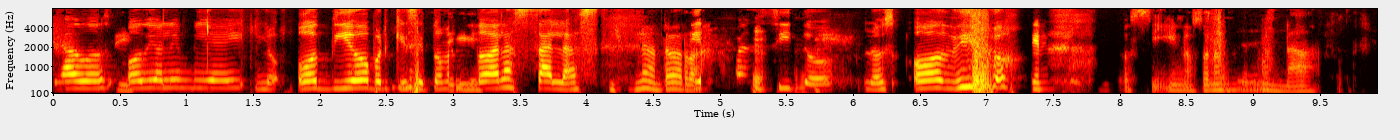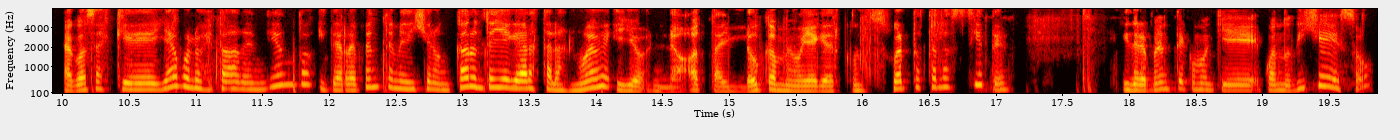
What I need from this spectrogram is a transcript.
Odiados, Sí. odio al NBA, lo odio porque se toman Sí. todas las salas. Y levantaba raja. Pancito, los odio. Sí, nosotros no tenemos nada. La cosa es que ya pues los estaba atendiendo y de repente me dijeron, Carol, te voy a quedar hasta las 9 y yo, no, estáis loca, me voy a quedar con suerte hasta las 7. Y de repente como que cuando dije eso,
